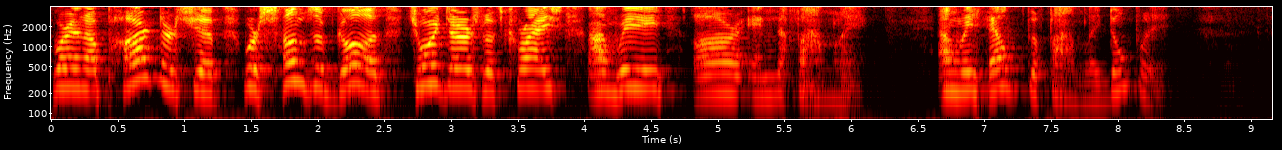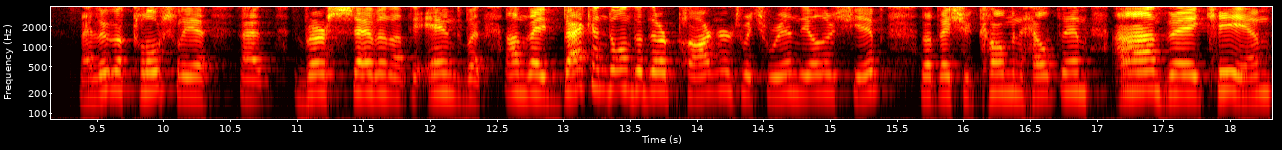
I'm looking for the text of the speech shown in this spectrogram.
We're in a partnership. We're sons of God, joint heirs with Christ, and we are in the family. And we help the family, don't we? Now look closely at, at, verse 7 at the end. But and they beckoned unto their partners which were in the other ship that they should come and help them, and they came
